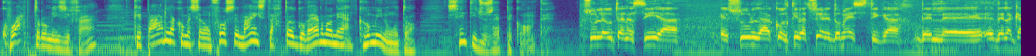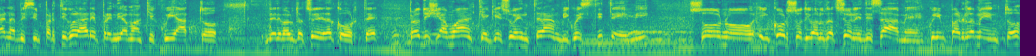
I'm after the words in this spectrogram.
quattro mesi fa che parla come se non fosse mai stato al governo neanche un minuto. Senti Giuseppe Conte. Sull'eutanasia e sulla coltivazione domestica delle, della cannabis in particolare prendiamo anche qui atto delle valutazioni della Corte, però diciamo anche che su entrambi questi temi sono in corso di valutazione ed esame qui in Parlamento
